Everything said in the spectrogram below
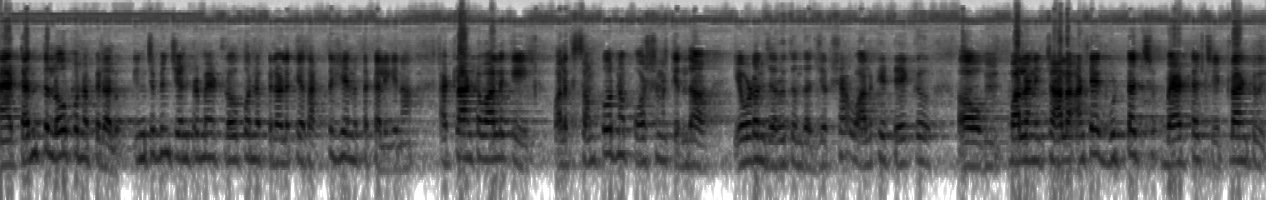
నా టెన్త్ లోపు ఉన్న పిల్లలు ఇంచుమించు ఇంటర్మీడియట్ లోపు ఉన్న పిల్లలకి రక్తహీనత కలిగిన అట్లాంటి వాళ్ళకి వాళ్ళకి సంపూర్ణ పోషణ కింద ఇవ్వడం జరుగుతుంది అధ్యక్ష. వాళ్ళకి టేక్ వాళ్ళని చాలా అంటే గుడ్ టచ్ బ్యాడ్ టచ్ ఇట్లాంటివి.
